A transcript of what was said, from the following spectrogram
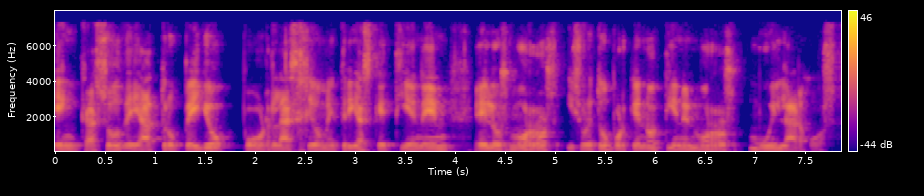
en caso de atropello por las geometrías que tienen eh, los morros y sobre todo porque no tienen morros muy largos.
